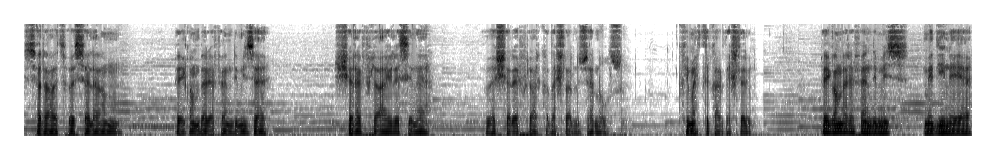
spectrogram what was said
Salat ve selam Peygamber Efendimiz'e, şerefli ailesine ve şerefli arkadaşların üzerine olsun. Kıymetli kardeşlerim, Peygamber Efendimiz Medine'ye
